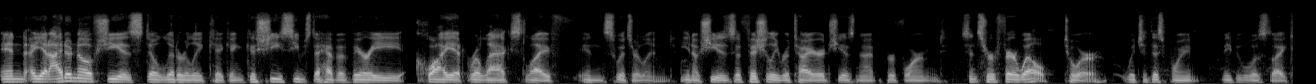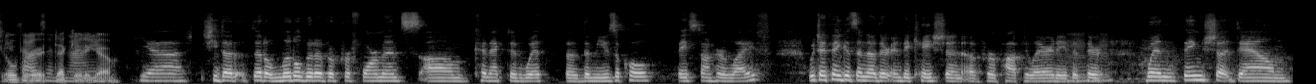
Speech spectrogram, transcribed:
And yet i don't know if she is still literally kicking because she seems to have a very quiet relaxed life in switzerland. You know she is officially retired. She has not performed since her farewell tour which at this point maybe was like over a decade ago. Yeah, she did, did a little bit of a performance um, connected with the, the musical based on her life, which I think is another indication of her popularity. That there, when things shut down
